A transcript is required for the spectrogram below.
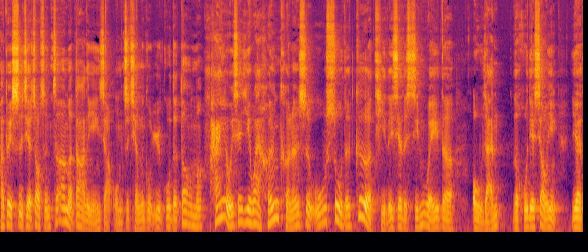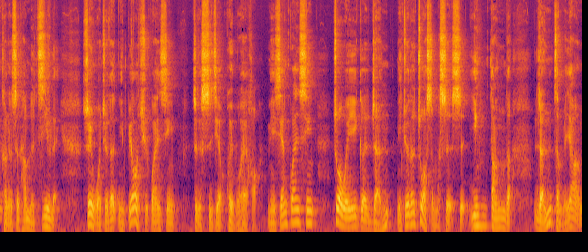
它对世界造成这么大的影响，我们之前能够预估得到吗？还有一些意外，很可能是无数的个体的一些的行为的偶然的蝴蝶效应，也可能是他们的积累。所以我觉得你不要去关心这个世界会不会好，你先关心作为一个人，你觉得做什么事是应当的，人怎么样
